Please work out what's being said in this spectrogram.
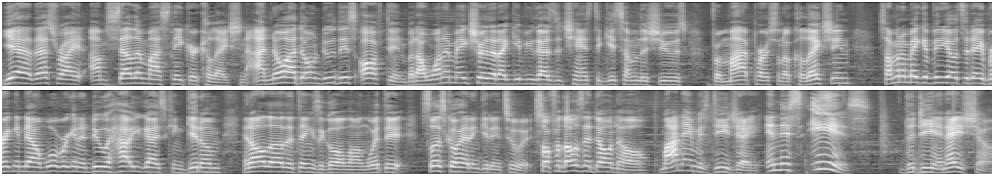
Yeah, that's right. I'm selling my sneaker collection. I know I don't do this often, but I want to make sure that I give you guys a chance to get some of the shoes from my personal collection. So I'm going to make a video today breaking down what we're going to do, how you guys can get them, and all the other things that go along with it. So let's go ahead and get into it. So for those that don't know, my name is DJ, and this is the DNA Show.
